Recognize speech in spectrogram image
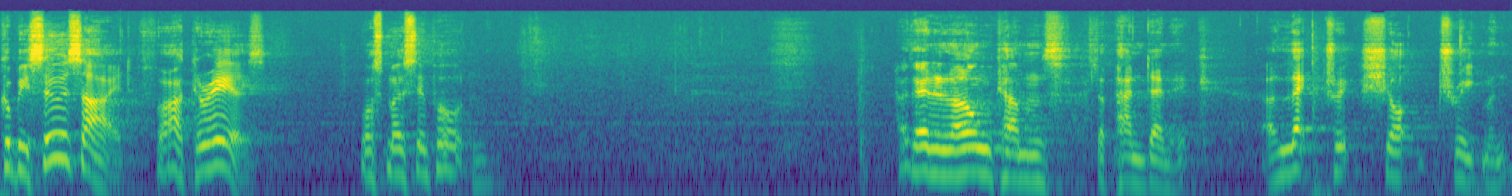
Could be suicide for our careers. What's most important? And then along comes the pandemic electric shock treatment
